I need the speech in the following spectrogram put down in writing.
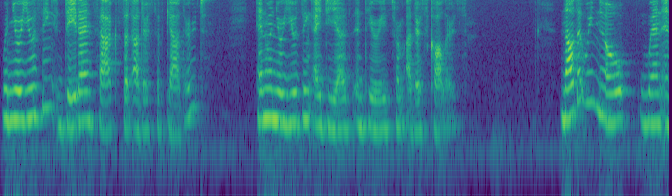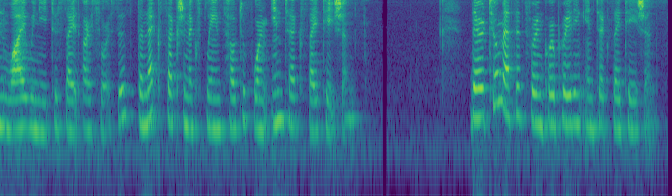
When you're using data and facts that others have gathered. And when you're using ideas and theories from other scholars. Now that we know when and why we need to cite our sources, the next section explains how to form in-text citations. There are two methods for incorporating in-text citations.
